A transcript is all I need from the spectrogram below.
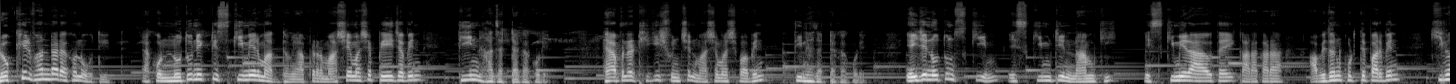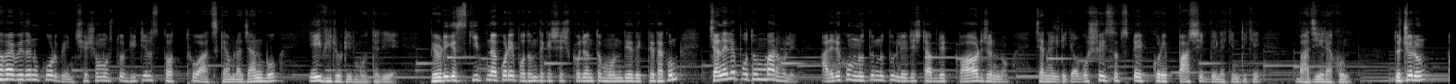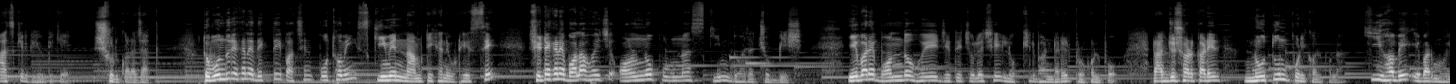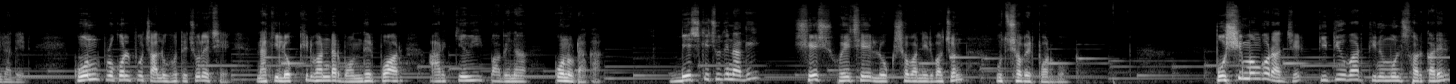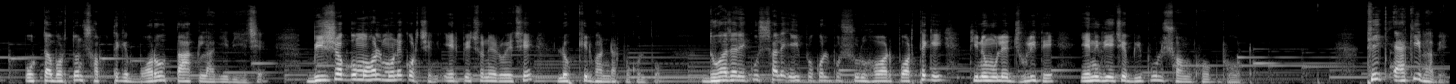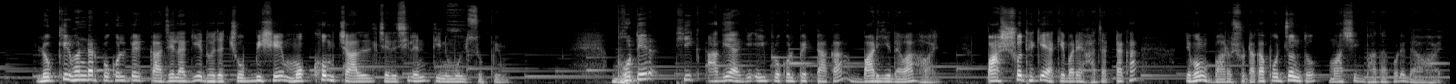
লক্ষ্মীর ভাণ্ডার এখন অতীত। এখন নতুন একটি স্কিমের মাধ্যমে আপনারা মাসে মাসে পেয়ে যাবেন তিন হাজার টাকা করে। হ্যাঁ আপনারা ঠিকই শুনছেন, মাসে মাসে পাবেন তিন হাজার টাকা করে। এই যে নতুন স্কিম, এই স্কিমটির নাম কি? এই স্কিমের আওতায় কারা কারা আবেদন করতে পারবেন? কীভাবে আবেদন করবেন? সে সমস্ত ডিটেলস, তথ্য আজকে আমরা জানব এই ভিডিওটির মধ্যে দিয়ে। ভিডিওটিকে স্কিপ না করে প্রথম থেকে শেষ পর্যন্ত মন দিয়ে দেখতে থাকুন। চ্যানেলে প্রথমবার হলে আর এরকম নতুন নতুন লেটেস্ট আপডেট পাওয়ার জন্য চ্যানেলটিকে অবশ্যই সাবস্ক্রাইব করে পাশের বেলাইকনটিকে বাজিয়ে রাখুন। তো চলুন আজকের ভিডিওটিকে শুরু করা যাক। তো বন্ধুরা, এখানে দেখতেই পাচ্ছেন, প্রথমেই স্কিমের নামটি এখানে উঠে এসছে। সেটা এখানে বলা হয়েছে অন্নপূর্ণা স্কিম দু হাজার চব্বিশ। এবারে বন্ধ হয়ে যেতে চলেছে লক্ষ্মীর ভাণ্ডারের প্রকল্প। রাজ্য সরকারের নতুন পরিকল্পনা, কি হবে এবার মহিলাদের? কোন প্রকল্প চালু হতে চলেছে? নাকি লক্ষ্মীর ভাণ্ডার বন্ধের পর আর কেউই পাবে না কোনো টাকা? বেশ কিছুদিন আগেই শেষ হয়েছে লোকসভা নির্বাচন, উৎসবের পর্ব। পশ্চিমবঙ্গ রাজ্যের তৃতীয়বার তৃণমূল সরকারের প্রত্যাবর্তন সবথেকে বড় তাক লাগিয়ে দিয়েছে। বিশেষজ্ঞ মহল মনে করছেন এর পেছনে রয়েছে লক্ষ্মীর ভাণ্ডার প্রকল্প। দু একুশ সালে এই প্রকল্প শুরু হওয়ার পর থেকেই তৃণমূলের ঝুলিতে এনে দিয়েছে বিপুল সংখ্যক ভোট। ঠিক একইভাবে লক্ষ্মীর ভাণ্ডার প্রকল্পের কাজে লাগিয়ে দু হাজার চব্বিশে মক্ষম চাল চেলেছিলেন তৃণমূল সুপ্রিম। ভোটের ঠিক আগে আগে এই প্রকল্পের টাকা বাড়িয়ে দেওয়া হয়। পাঁচশো থেকে একেবারে হাজার টাকা এবং বারোশো টাকা পর্যন্ত মাসিক ভাতা করে দেওয়া হয়।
